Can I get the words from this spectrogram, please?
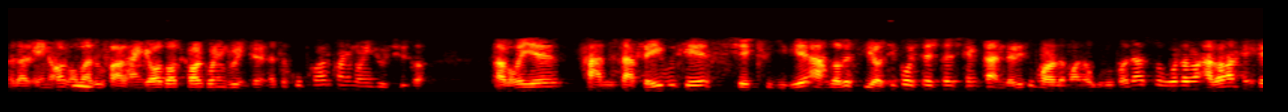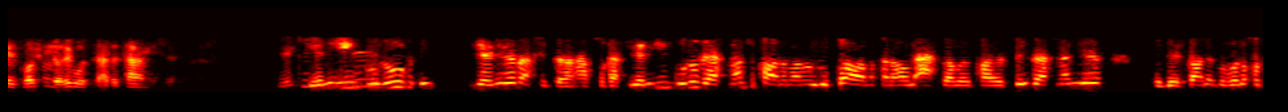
و در این حال ما باید رو فرهنگ آزاد کار کنیم رو اینترنت خوب کار کنیم و اینجور چیزا. در واقع یه فلسفه ای بود که شکلگیری احزاب سیاسی پشتش داشتیم صندلی تو پارلمان اروپا دست آوردن و الان هم حزباشون داره گسترده تر میشه یعنی این گروه یعنی ببخشید دارم حرف یعنی این گروه رسما تو پارلمان اروپا مثلا اون احزاب پایرسی رسما یه به سال به قول خود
